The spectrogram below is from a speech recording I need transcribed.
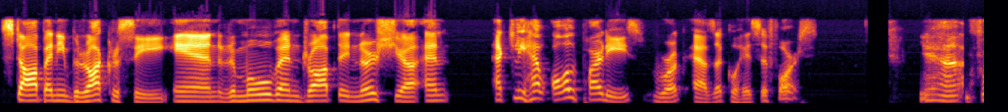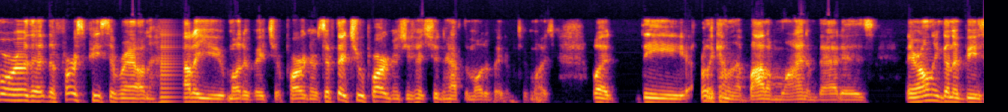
stop any bureaucracy and remove and drop the inertia and actually have all parties work as a cohesive force. Yeah, for the, the first piece around how do you motivate your partners? If they're true partners, you shouldn't have to motivate them too much. But the really kind of the bottom line of that is they're only going to be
